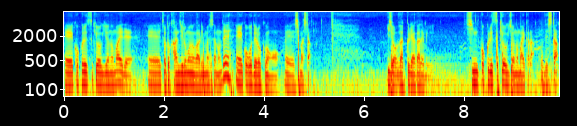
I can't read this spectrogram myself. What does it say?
えー、国立競技場の前で、えー、ちょっと感じるものがありましたので、えー、ここで録音を、えしました以上ざっくりアカデミー新国立競技場の前からでした。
